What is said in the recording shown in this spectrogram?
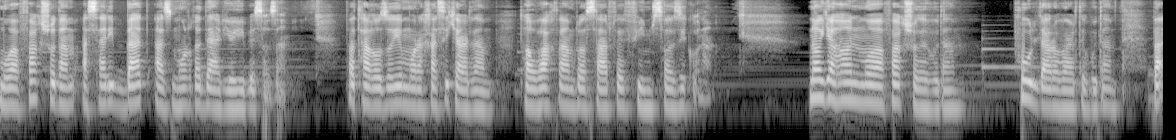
موفق شدم اثری بد از مرغ دریایی بسازم و تقاضای مرخصی کردم تا وقتم را صرف فیلم سازی کنم. ناگهان موفق شده بودم. پول درآورده بودم و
